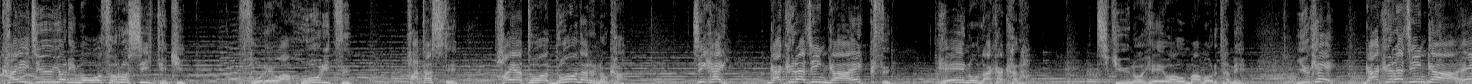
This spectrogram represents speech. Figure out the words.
怪獣よりも恐ろしい敵。それは法律。果たして隼人はどうなるのか。次回「ガクラジンガー X 兵の中から」地球の平和を守るため行けガクラジンガー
